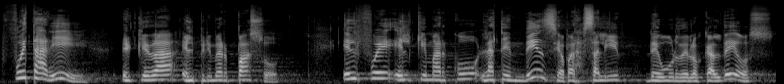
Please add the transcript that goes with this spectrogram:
fue Taré el que da el primer paso él fue el que marcó la tendencia para salir de Ur de los Caldeos.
